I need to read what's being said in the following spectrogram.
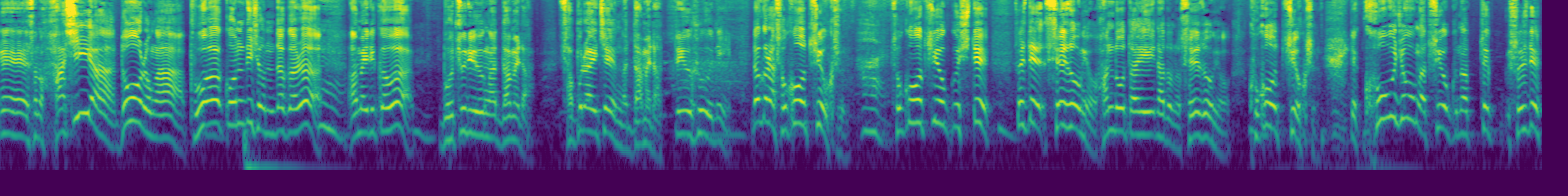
えー、その橋や道路がプアコンディションだから、えー、アメリカは物流がダメだ。サプライチェーンがダメだっていうふうに、だからそこを強くする。はい、そこを強くして、そして製造業、半導体などの製造業、ここを強くする。で、工場が強くなって、そして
